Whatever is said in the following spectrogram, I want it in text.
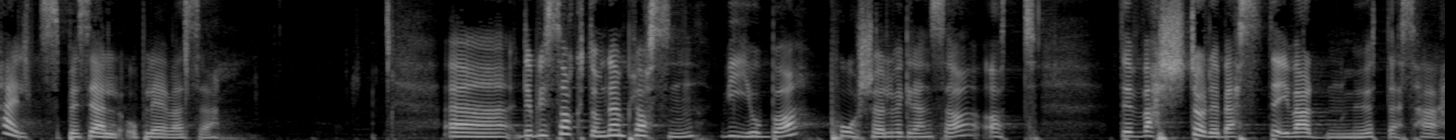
helt spesiell opplevelse. Eh, det blir sagt om den plassen vi jobber, på selve grensa, at det verste og det beste i verden møtes her.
